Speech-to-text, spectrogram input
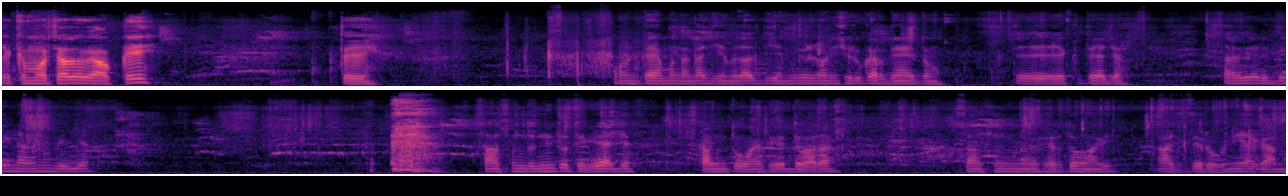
ਇੱਕ ਮੋਰਚਾ ਹੋ ਗਿਆ ਓਕੇ। ਤੇ ਹੁਣ ਟਾਈਮ ਹੁੰਦਾ ਨਾ ਜਿਮ ਦਾ ਜਿਮ ਵੀ ਲਾਉਣੀ ਸ਼ੁਰੂ ਕਰਦੇ ਆ ਅੱਜ ਤੋਂ। ਤੇ ਇੱਕ ਤੇ ਅੱਜ ਸਾਰੀ ਦਿਹਾੜੀ ਦਿਨ ਲੰਘ ਨੂੰ ਗਈ ਆ। ਸਾਂਸੁੰਦਰ ਨਹੀਂ ਧੋਤੇ ਗਏ ਅੱਜ। ਕੱਲ ਨੂੰ ਧੋਵਾਂਗੇ ਫਿਰ ਦੁਬਾਰਾ। ਸਾਂਸੁੰਦਰ ਨੂੰ ਫਿਰ ਧੋਵਾਂਗੇ। ਅੱਜ ਤੇ ਰੋਗ ਨਹੀਂ ਆ ਕੰਮ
